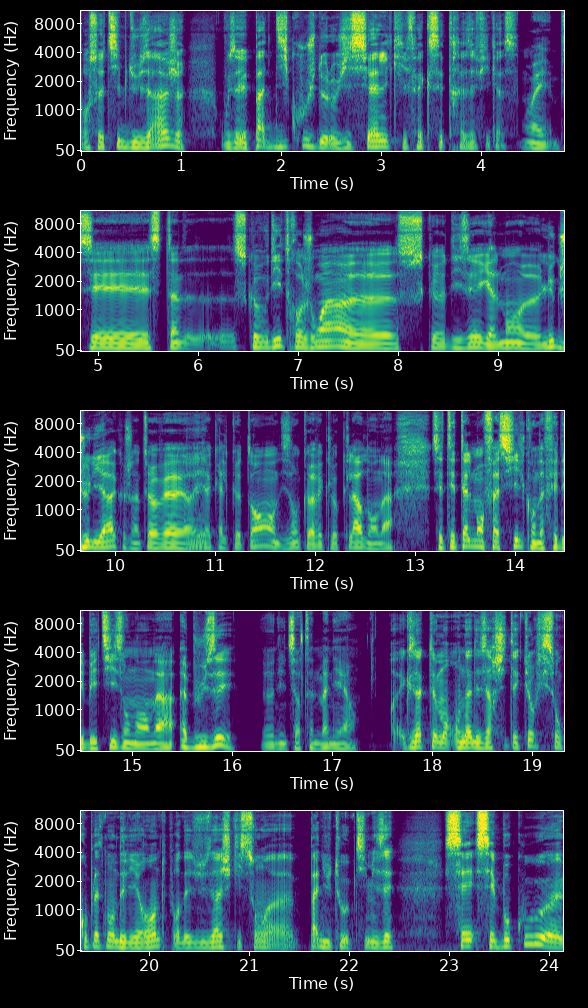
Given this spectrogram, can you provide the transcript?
pour ce type d'usage, vous n'avez pas dix couches de logiciels qui fait que c'est très efficace. Oui, c'est ce que vous dites rejoint euh, ce que disait également euh, Luc Julia que j'interviewais euh, oui. il y a quelques temps en disant qu'avec le cloud, on a c'était tellement facile qu'on a fait des bêtises, on en a abusé d'une certaine manière. Exactement. On a des architectures qui sont complètement délirantes pour des usages qui sont euh, pas du tout optimisés. C'est beaucoup euh,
